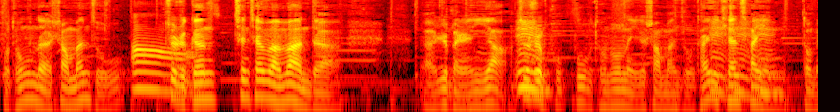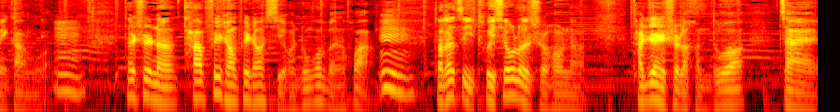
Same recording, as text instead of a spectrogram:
普通的上班族，哦，就是跟千千万万的呃日本人一样，嗯就是普普普通通的一个上班族，他一天餐饮都没干过。嗯但是呢，他非常非常喜欢中国文化。嗯到他自己退休了的时候呢，他认识了很多在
